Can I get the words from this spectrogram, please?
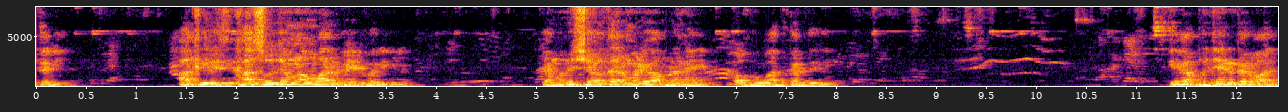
કરી. આખી ખાસો જમણો માર પેટ ભરી ગયો. કે મનુષ્ય અવતાર મળ્યો આપણને? બાપુ વાત કરી દીધી. એવા ભજન કરવા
